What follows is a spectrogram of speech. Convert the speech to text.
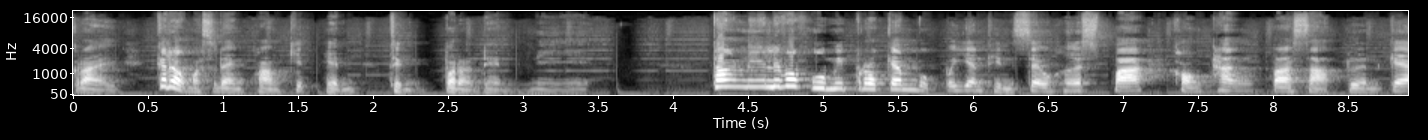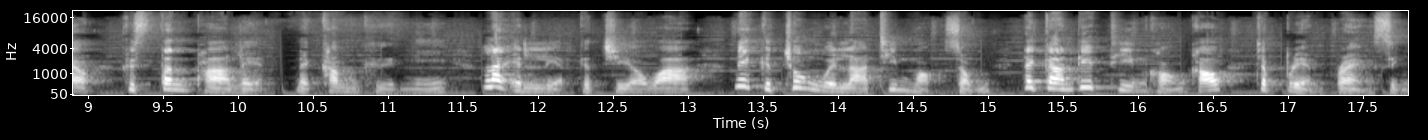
ไกล ก็ออกมาแสดงความคิดเห็นถึงประเด็นนี้ ทั้งนี้ลิเวอร์พูลมีโปรแกรมบุกไปเยือนถิ่นเซลเฮิร์สปาร์คของทางปราสาทเรือนแก้วคริสตันพาเลตในค่ำคืนนี้ และเอนเลียดก็เชื่อว่า นี่คือช่วงเวลาที่เหมาะสม ในการที่ทีมของเขาจะเปลี่ยนแปลงสิ่ง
